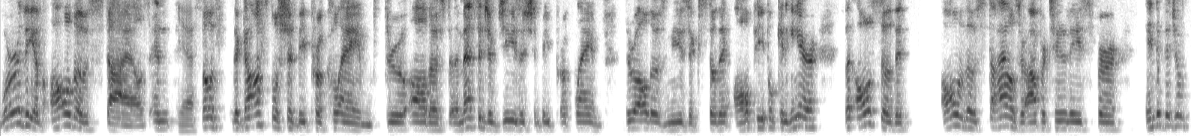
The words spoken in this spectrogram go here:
worthy of all those styles, and yes. both the gospel should be proclaimed through all those. The message of Jesus should be proclaimed through all those musics, so that all people can hear, but also that all of those styles are opportunities for individual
